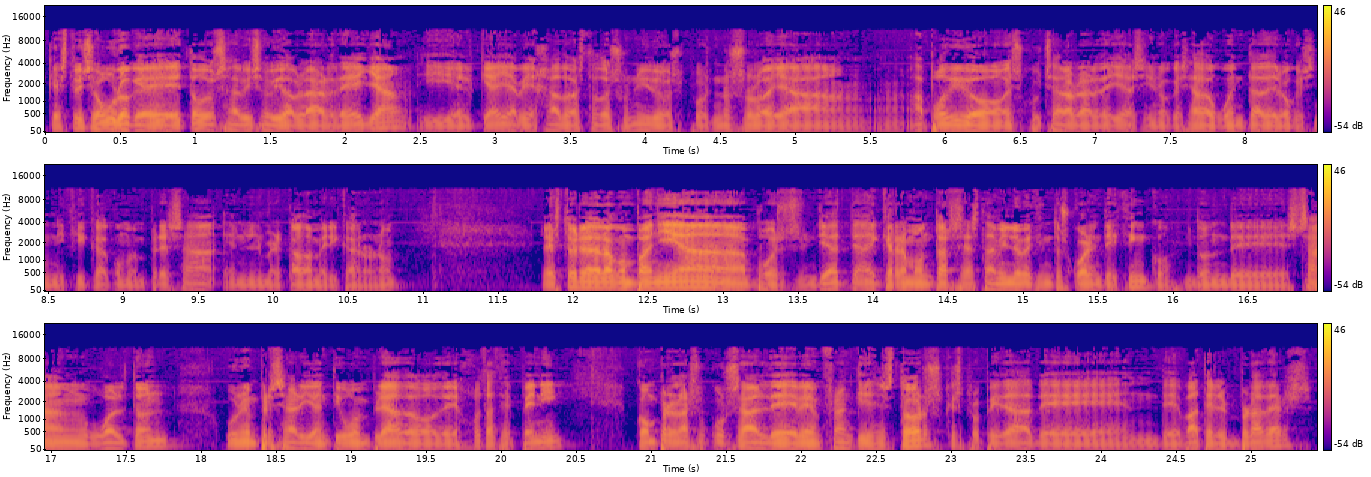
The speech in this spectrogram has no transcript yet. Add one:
que estoy seguro que todos habéis oído hablar de ella y el que haya viajado a Estados Unidos pues no solo haya ha podido escuchar hablar de ella, sino que se ha dado cuenta de lo que significa como empresa en el mercado americano, ¿no? La historia de la compañía, pues ya hay que remontarse hasta 1945, donde Sam Walton, un empresario antiguo empleado de JC Penney, compra la sucursal de Ben Franklin Stores, que es propiedad de, Battle Brothers,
